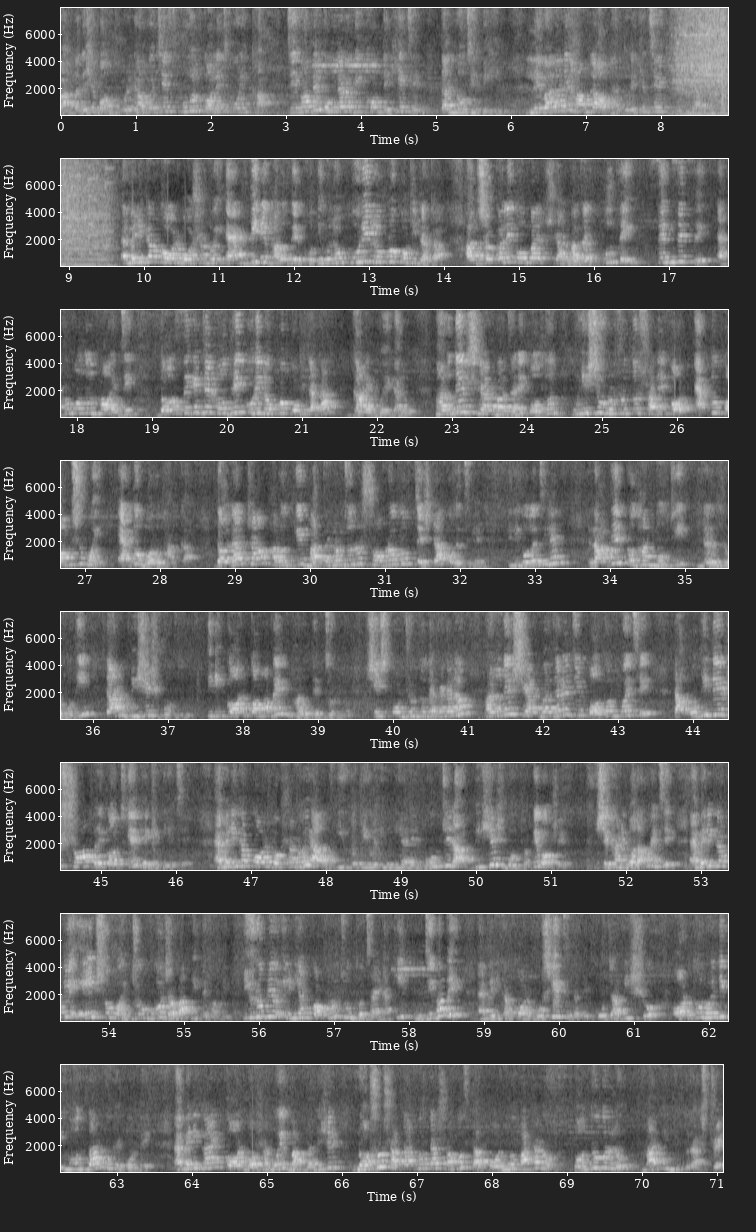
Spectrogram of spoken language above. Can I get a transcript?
বাংলাদেশে বন্ধ করে দেওয়া হয়েছে স্কুল, কলেজ পরীক্ষা। যেভাবে মহিলারা বিক্ষোভ দেখিয়েছেন তার নজিরবিহীন। লেবাননে হামলা অব্যাহত রেখেছে ইসরায়েল। আমেরিকা কর বসানোয় একদিনে ভারতের ক্ষতি হলো কুড়ি লক্ষ কোটি টাকা। আজ সকালে মুম্বাইয়ের শেয়ার বাজার খুলতে সেন্সেক্সে এত পতন হয় যে দশ সেকেন্ডের মধ্যে কুড়ি লক্ষ কোটি টাকা গায়েব হয়ে গেল। ভারতের শেয়ার বাজারে পতন উনিশশো উনসত্তর সালের পর এত কম সময়ে এত বড় ধাক্কা। ডোনাল্ড ট্রাম্প ভারতকে বাঁচানোর জন্য সব রকম চেষ্টা করেছিলেন। তিনি বলেছিলেন রাতের প্রধানমন্ত্রী নরেন্দ্র মোদী তার বিশেষ বন্ধু। তিনি কর কমাবেন ভারতের জন্য। শেষ পর্যন্ত দেখা গেল, ভারতের শেয়ার বাজারে যে পতন হয়েছে, তা অতীতের সব রেকর্ডকে ভেঙে দিয়েছে। আমেরিকা কর বসানোয় আজ ইউরোপীয় ইউনিয়নের মন্ত্রীরা বিশেষ বৈঠকে বসেন। সেখানে বলা হয়েছে, আমেরিকাকে এই সময় যোগ্য জবাব দিতে হবে। ইউরোপীয় ইউনিয়ন কখনো যুদ্ধ চায় না। কিন্তু যেভাবে আমেরিকা কর বসিয়েছে, তাতে গোটা বিশ্ব অর্থনৈতিক মন্দার মুখে পড়বে। আমেরিকায় কর বসানোয় বাংলাদেশের নশো সাতান্নটা সংস্থা পণ্য পাঠানো বন্ধ করল মার্কিন যুক্তরাষ্ট্রে।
